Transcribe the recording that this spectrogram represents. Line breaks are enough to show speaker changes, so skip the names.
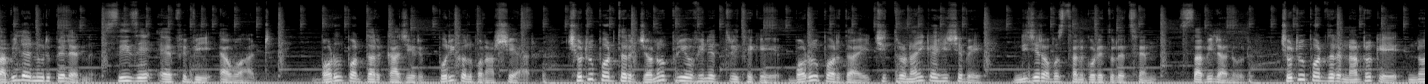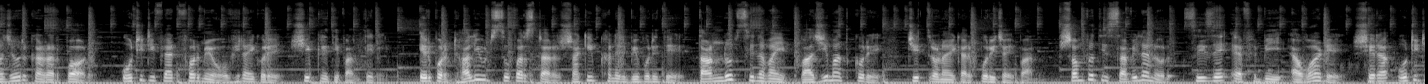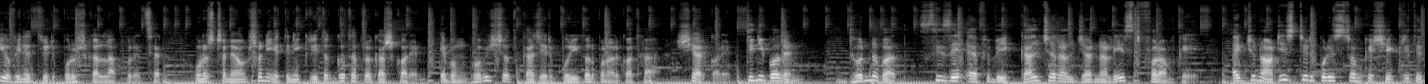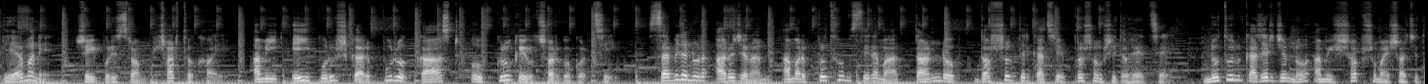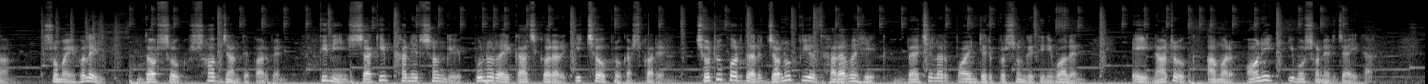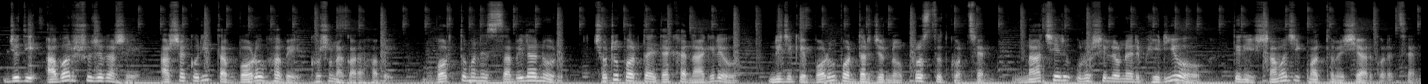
সাবিলা নূর পেলেন সিজে FB award বড় পর্দার কাজের পরিকল্পনা শেয়ার। ছোট পর্দার জনপ্রিয় অভিনেত্রী থেকে বড় পর্দায় চিত্রনায়িকা হিসেবে নিজের অবস্থান গড়ে তুলেছেন সাবিলা নূর। ছোট পর্দার নাটকে নজর কাড়ার পর ওটিটি প্ল্যাটফর্মেও অভিনয় করে স্বীকৃতি পান তিনি। এরপর ঢালিউড সুপারস্টার শাকিব খানের বিপরীতে তাণ্ডব সিনেমায় বাজিমাত করে চিত্রনায়িকার পরিচয় পান। সম্প্রতি সাবিলানুর সিজে এফ বি অ্যাওয়ার্ডে সেরা ওটিটি অভিনেত্রীর পুরস্কার লাভ করেছেন। অনুষ্ঠানে অংশ নিয়ে তিনি কৃতজ্ঞতা প্রকাশ করেন এবং ভবিষ্যৎ কাজের পরিকল্পনার কথা শেয়ার করেন। তিনি বলেন, ধন্যবাদ CJ F B cultural journalist ফোরামকে একজন আর্টিস্টের পরিশ্রমকে স্বীকৃতি দেয়া মানে সেই পরিশ্রম সার্থক হয়। আমি এই পুরস্কার পুরো কাস্ট ও ক্রুকে উৎসর্গ করছি। সাবিলানুর আরও জানান, আমার প্রথম সিনেমা তাণ্ডব দর্শকদের কাছে প্রশংসিত হয়েছে। নতুন কাজের জন্য আমি সব সময় সচেতন। সময় হলেই দর্শক সব জানতে পারবেন। তিনি শাকিব খানের সঙ্গে পুনরায় কাজ করার ইচ্ছাও প্রকাশ করেন। ছোট পর্দার জনপ্রিয় ধারাবাহিক ব্যাচেলার পয়েন্টের প্রসঙ্গে তিনি বলেন, এই নাটক আমার অনেক ইমোশনের জায়গা। যদি আবার সুযোগ আসে, আশা করি তা বড়ভাবে ঘোষণা করা হবে। বর্তমানে সাবিলা নূর ছোট পর্দায় দেখা না গেলেও নিজেকে বড় পর্দার জন্য প্রস্তুত করছেন। নাচের অনুশীলনের ভিডিও তিনি সামাজিক মাধ্যমে শেয়ার করেছেন।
